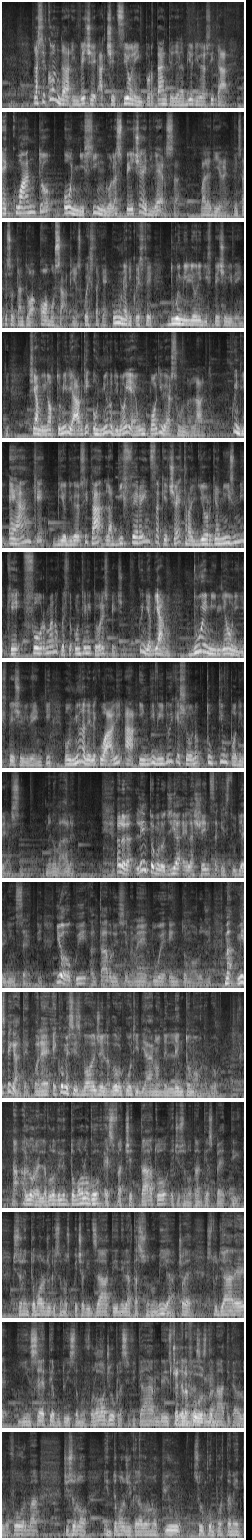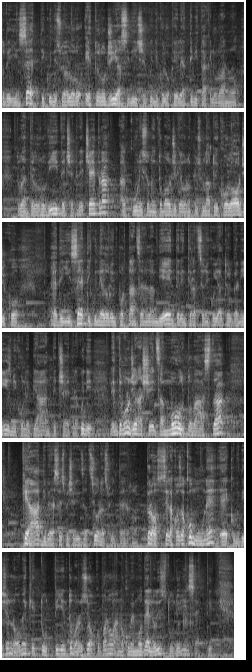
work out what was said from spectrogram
La seconda invece accezione importante della biodiversità è quanto ogni singola specie è diversa. Vale a dire, pensate soltanto a Homo sapiens, questa che è una di queste 2 milioni di specie viventi. Siamo in 8 miliardi, ognuno di noi è un po' diverso uno dall'altro. Quindi è anche biodiversità la differenza che c'è tra gli organismi che formano questo contenitore specie. Quindi abbiamo 2 milioni di specie viventi, ognuna delle quali ha individui che sono tutti un po' diversi. Meno male. Allora, l'entomologia è la scienza che studia gli insetti. Io ho qui al tavolo insieme a me due entomologi, ma mi spiegate qual è e come si svolge il lavoro quotidiano dell'entomologo? Ma allora il lavoro dell'entomologo è sfaccettato e ci sono tanti aspetti. Ci sono entomologi che sono specializzati nella tassonomia, cioè studiare gli insetti dal punto di vista morfologico, classificarli, studiare della la forma. sistematica, la loro forma. Ci sono entomologi che lavorano più sul comportamento degli insetti, quindi sulla loro etologia si dice, quindi quello che le attività che loro hanno durante la loro vita, eccetera, eccetera. Alcuni sono entomologi che lavorano più sul lato ecologico eh, degli insetti, quindi la loro importanza nell'ambiente, le interazioni con gli altri organismi, con le piante, eccetera. Quindi l'entomologia è una scienza molto vasta che ha diverse specializzazioni al suo interno. Però se la cosa comune è, come dice il nome, che tutti gli entomologi si occupano, hanno come modello di studio gli insetti.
